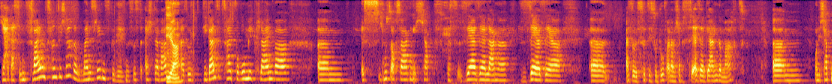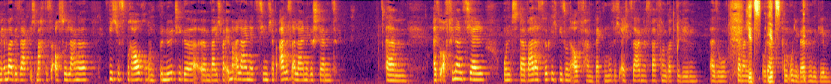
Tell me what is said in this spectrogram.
ja, das sind 22 Jahre meines Lebens gewesen. Es ist echt der Wahnsinn. Ja. Also die ganze Zeit, wo Romy klein war, ähm, ist, ich muss auch sagen, ich habe das sehr, sehr lange, sehr, sehr, äh, also es hört sich so doof an, aber ich habe es sehr, sehr gern gemacht. Ähm, und ich habe mir immer gesagt, ich mache das auch so lange, wie ich es brauche und benötige, ähm, weil ich war immer alleinerziehend, ich habe alles alleine gestemmt, ähm, also auch finanziell. Und da war das wirklich wie so ein Auffangbecken, muss ich echt sagen, das war von Gott gegeben. Also wenn man Jetzt- oder jetzt- vom Universum gegeben.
